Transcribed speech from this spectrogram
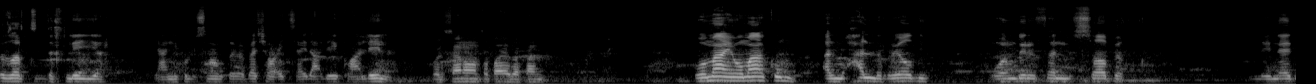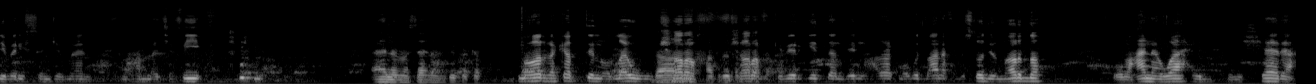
وزارة الداخلية. يعني كل سنة وأنت طيب يا باشا وعيد سعيد عليك وعلينا. كل سنة وأنت طيب يا فندم. ومعي ومعكم المحلل الرياضي والمدير الفني السابق لنادي باريس سان جيرمان محمد شفيق. أهلا وسهلا بك يا كابتن. نورنا كابتن والله وشرف شرف. كبير جدا لأن حضرتك موجود معانا في الاستوديو النهارده ومعانا واحد من الشارع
